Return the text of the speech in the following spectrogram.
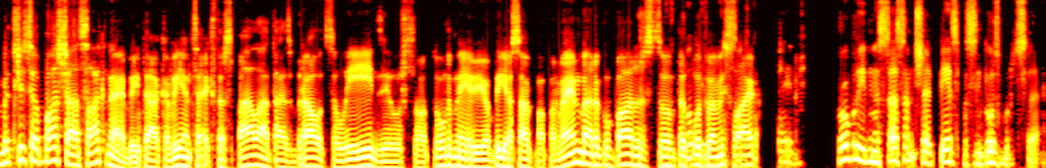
Bet šis jau pašā saknē bija tā, ka viens ekstra spēlētājs brauca līdzi uz šo turnīru, jo bija sākumā par Vembergu bažas, un tad būtu visu laiku. Šobrīd mēs esam šeit 15 uzbrucēji.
